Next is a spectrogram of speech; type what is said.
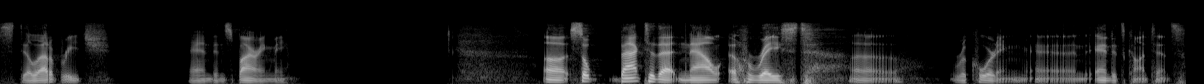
still out of reach, and inspiring me. Uh, so back to that now erased uh, recording and, and its contents.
